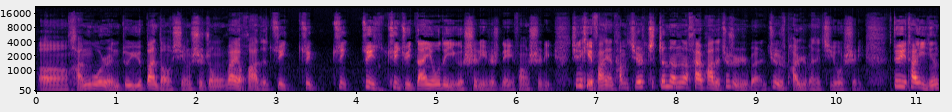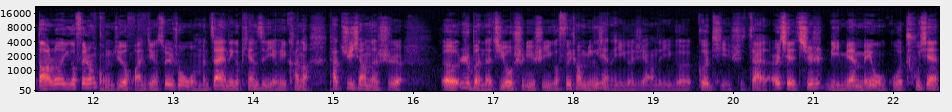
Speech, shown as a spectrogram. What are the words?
呃，韩国人对于半岛形势中外化的最最最最最具担忧的一个势力是哪一方势力？其实你可以发现，他们其实真正的害怕的就是日本人，就是怕日本的极右势力。对于他已经达到了一个非常恐惧的环境，所以说我们在那个片子里也可以看到，他具象的是。呃，日本的极右势力是一个非常明显的一个这样的一个个体是在的，而且其实里面没有过出现，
